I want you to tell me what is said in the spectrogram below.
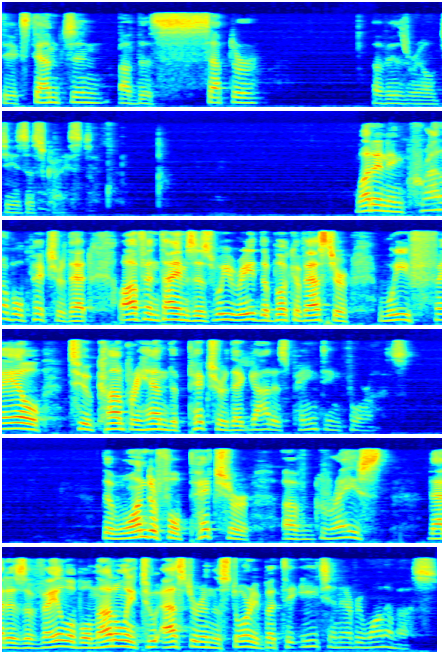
The extension of the scepter of Israel, Jesus Christ. What an incredible picture that oftentimes as we read the book of Esther, we fail to comprehend the picture that God is painting for us. The wonderful picture of grace that is available not only to Esther in the story, but to each and every one of us.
